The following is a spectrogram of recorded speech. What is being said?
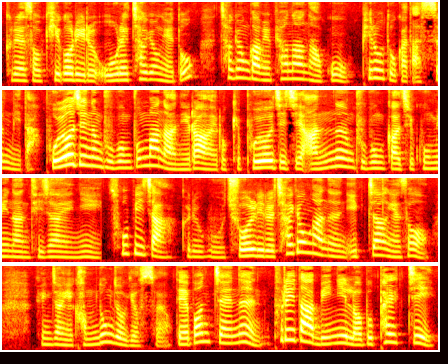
그래서 귀걸이를 오래 착용해도 착용감이 편안하고 피로도가 낮습니다. 보여지는 부분뿐만 아니라 이렇게 보여지지 않는 부분까지 고민한 디자인이 소비자 그리고 주얼리를 착용하는 입장에서 굉장히 감동적이었어요. 네 번째는 프리다 미니 러브 팔찌.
